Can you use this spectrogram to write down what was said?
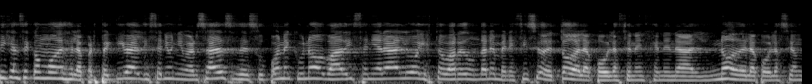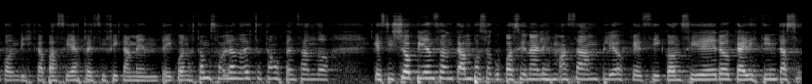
Fíjense cómo desde la perspectiva del diseño universal se supone que uno va a diseñar algo y esto va a redundar en beneficio de toda la población en general, no de la población con discapacidad específicamente. Y cuando estamos hablando de esto estamos pensando que si yo pienso en campos ocupacionales más amplios, que si considero que hay distintas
